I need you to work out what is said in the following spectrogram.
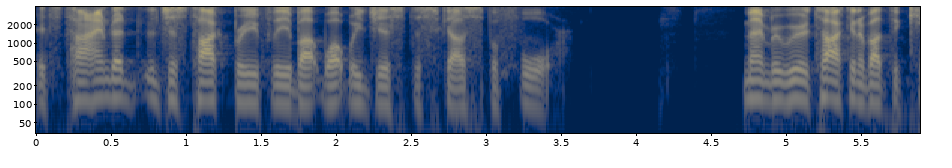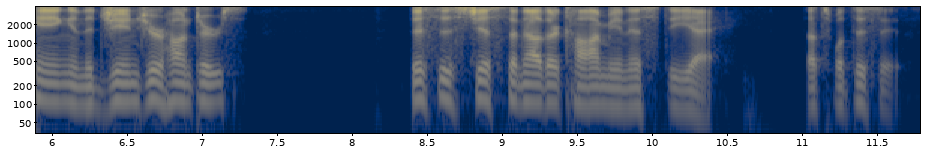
it's time to just talk briefly about what we just discussed before. Remember, we were talking about the king and the ginger hunters? This is just another communist DA. That's what this is.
